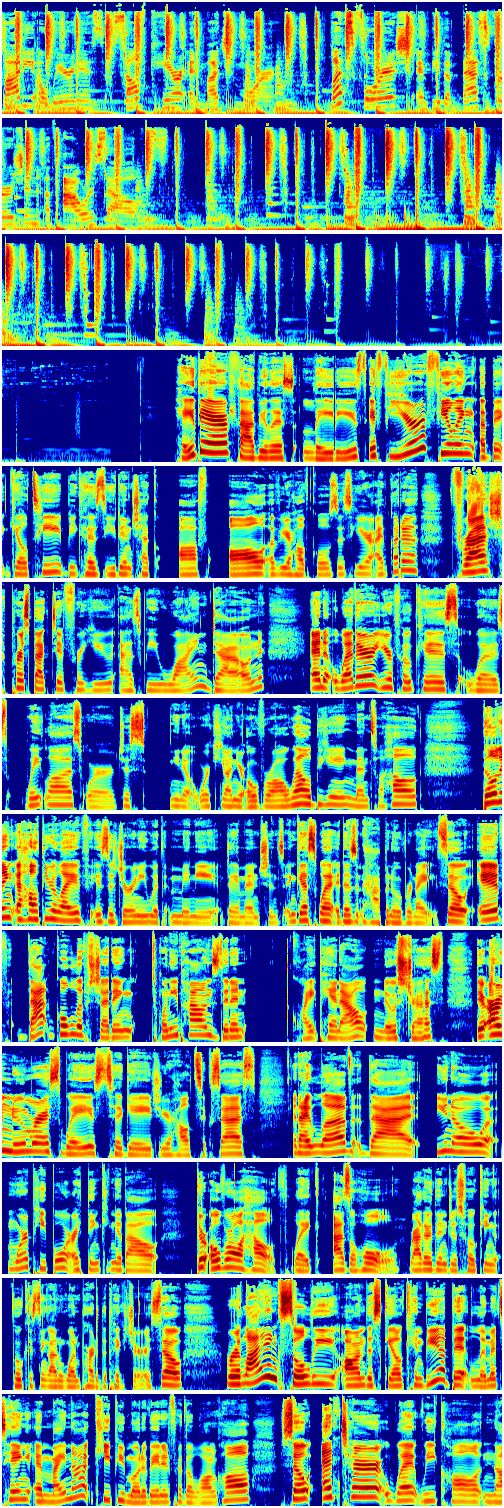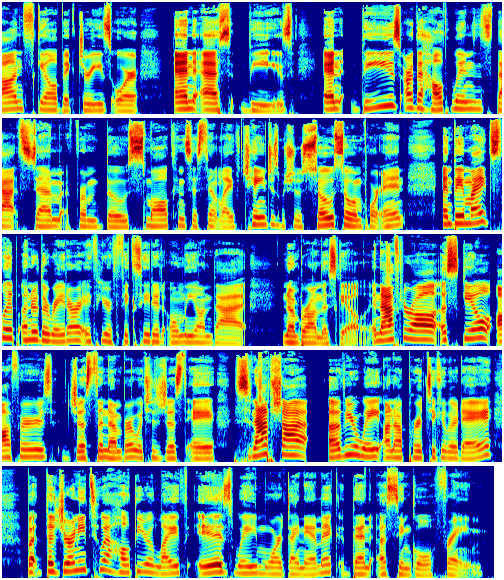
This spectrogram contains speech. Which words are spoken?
body awareness, self care, and much more. Let's flourish and be the best version of ourselves. Hey there, fabulous ladies. If you're feeling a bit guilty because you didn't check off all of your health goals this year, I've got a fresh perspective for you as we wind down. And whether your focus was weight loss or just, you know, working on your overall well being, mental health, Building a healthier life is a journey with many dimensions. And guess what? It doesn't happen overnight. So if that goal of shedding 20 pounds didn't quite pan out, no stress. There are numerous ways to gauge your health success. And I love that, you know, more people are thinking about their overall health, like as a whole, rather than just focusing focusing on one part of the picture. So, relying solely on the scale can be a bit limiting and might not keep you motivated for the long haul. So, enter what we call non-scale victories or NSVs. And these are the health wins that stem from those small, consistent life changes, which is so, so important. And they might slip under the radar if you're fixated only on that number on the scale. And after all, a scale offers just the number, which is just a snapshot of your weight on a particular day. But the journey to a healthier life is way more dynamic than a single frame.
